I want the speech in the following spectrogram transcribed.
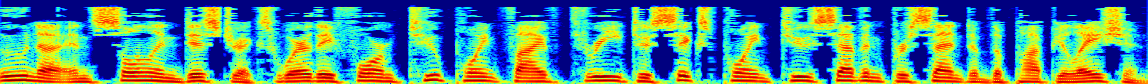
Una and Solan districts where they form 2.53 to 6.27% of the population.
